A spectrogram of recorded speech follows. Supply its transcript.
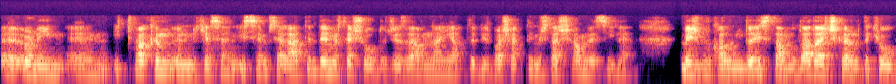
Ee, örneğin e, ittifakın önünü kesen isim Selahattin Demirtaş oldu cezaevinden yaptığı bir Başak Demirtaş hamlesiyle mecbur kalındı. İstanbul'da aday çıkarıldı ki o,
